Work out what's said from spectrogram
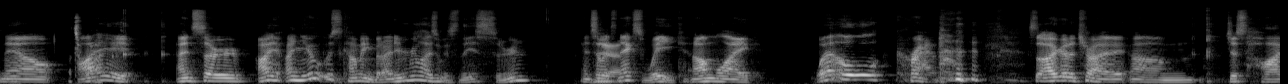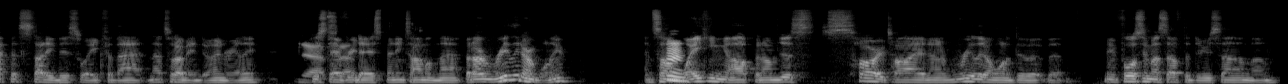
Now That's I and so I I knew it was coming, but I didn't realize it was this soon. And so it's next week, and I'm like, well, crap. so I got to try um just hyper study this week for that, and that's what I've been doing really Yeah, just fair. every day spending time on that. But I really don't want to. And so I'm Hmm. waking up and I'm just so tired and I really don't want to do it. But I've been forcing myself to do some. Um,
